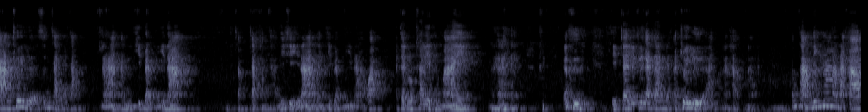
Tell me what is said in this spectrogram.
การช่วยเหลือซึ่งกันและกันนะอันนี้คิดแบบนี้นะจากจากคำถามที่สี่นะอาจารย์คิดแบบนี้นะว่าอาจารย์ลดค่าเรียนทำไมนะก็คือจิตใจลึกๆอาจารย์อยากจะช่วยเหลือนะครับนะคำถามที่ห้านะครับ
